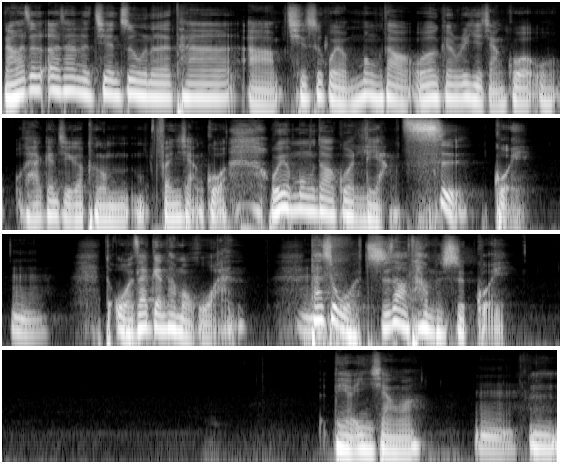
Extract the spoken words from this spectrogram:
然后这个二战的建筑呢，它啊、呃，其实我有梦到，我有跟 Ricky 讲过，我我还跟几个朋友分享过，我有梦到过两次鬼。嗯，我在跟他们玩，但是我知道他们是鬼。你有印象吗？嗯嗯，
